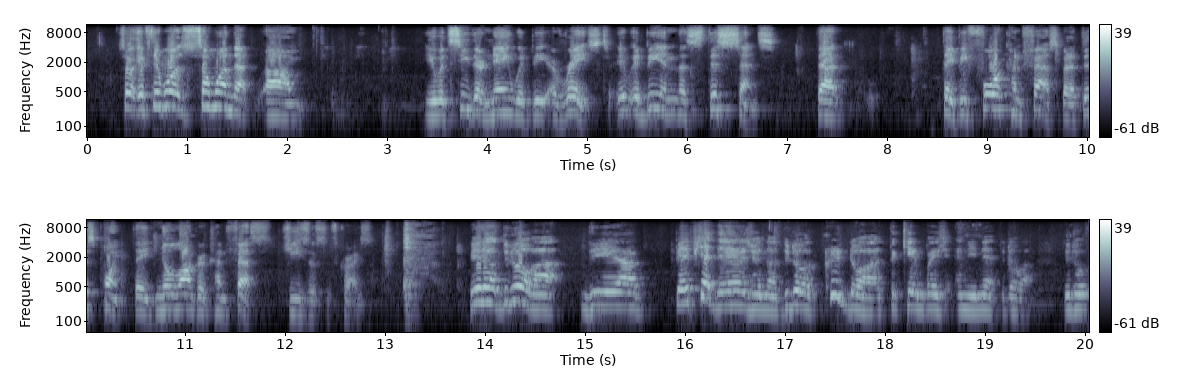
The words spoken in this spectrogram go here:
။ So if there was someone that um, you would see their name would be erased, it would be in this, this sense that they before confessed, but at this point they no longer confess Jesus is Christ. ပြီးတော့သူတို့ကဒီပေဖြတ်တယ်ဆိုရင်တော့သူတို့ခရစ်တော်ဟာတခင်ပဲအနေနဲ့သူတို့ကသူတို့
